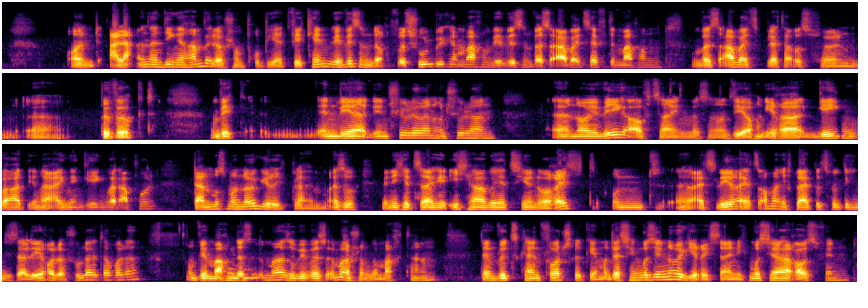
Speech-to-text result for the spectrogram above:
Und alle anderen Dinge haben wir doch schon probiert. Wir kennen, wir wissen doch, was Schulbücher machen, wir wissen, was Arbeitshefte machen und was Arbeitsblätter ausfüllen äh, bewirkt. Und wir, wenn wir den Schülerinnen und Schülern äh, neue Wege aufzeigen müssen und sie auch in ihrer Gegenwart, in ihrer eigenen Gegenwart abholen, dann muss man neugierig bleiben. Also wenn ich jetzt sage, ich habe jetzt hier nur Recht und äh, als Lehrer jetzt auch mal, ich bleibe jetzt wirklich in dieser Lehrer- oder Schulleiterrolle und wir machen mhm. das immer so, wie wir es immer schon gemacht haben, dann wird es keinen Fortschritt geben. Und deswegen muss ich neugierig sein. Ich muss ja herausfinden,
